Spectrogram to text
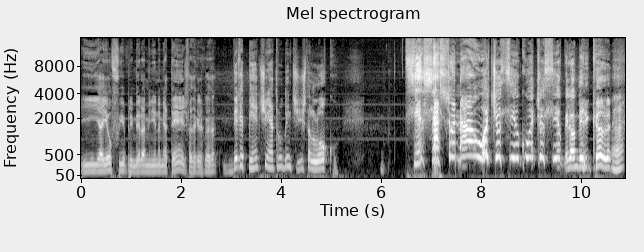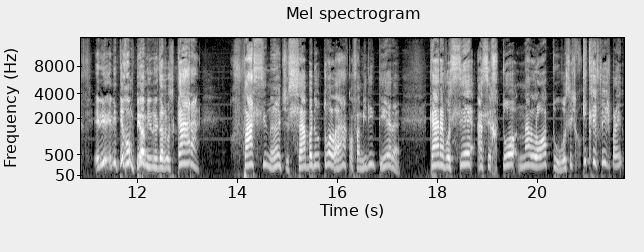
E aí eu fui, a primeira menina me atende, faz aquela coisa. De repente entra o dentista louco. Sensacional! 85, 85! Ele é um americano, né? Hã? Ele, ele interrompeu a menina e falou: Cara, fascinante. Sábado eu tô lá com a família inteira. Cara, você acertou na loto. Você, o que, que você fez para ele?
